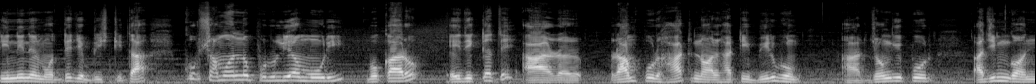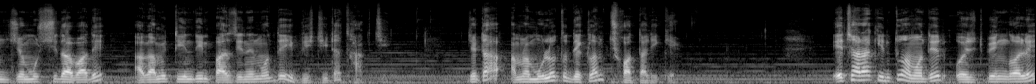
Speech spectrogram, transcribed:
তিন দিনের মধ্যে যে বৃষ্টি, তা খুব সামান্য পুরুলিয়া, মুড়ি, বোকারো এই দিকটাতে, আর রামপুরহাট, নলহাটি, বীরভূম, আর জঙ্গিপুর, আজিমগঞ্জ, মুর্শিদাবাদে আগামী তিন দিন, পাঁচ দিনের মধ্যে এই বৃষ্টিটা থাকছে, যেটা আমরা মূলত দেখলাম ছ তারিখে। এছাড়া কিন্তু আমাদের ওয়েস্ট বেঙ্গলে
